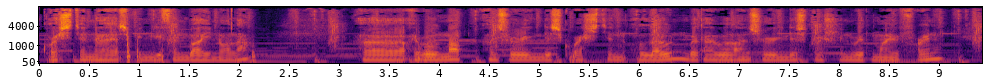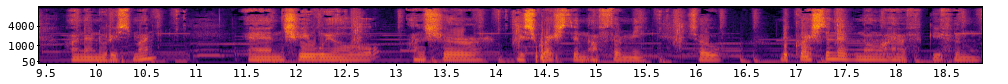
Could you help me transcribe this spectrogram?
question that has been given by Nola. Uh, I will not answering this question alone, but I will answering this question with my friend Hana Nurisman, and she will answer this question after me. So, the question that Noah have given,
